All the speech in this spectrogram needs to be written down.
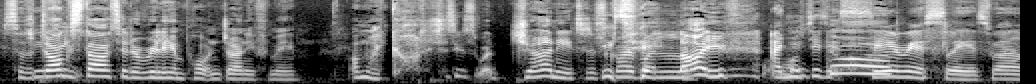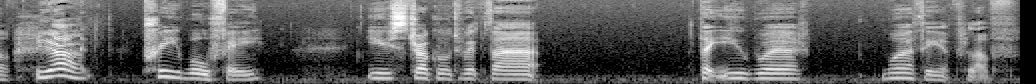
So the Do dog think- started a really important journey for me. Oh my god, I just used the word journey to describe my life. Oh and Oh you did God. it seriously as well. Yeah. Pre Wolfie, you struggled with that, that you were worthy of love.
